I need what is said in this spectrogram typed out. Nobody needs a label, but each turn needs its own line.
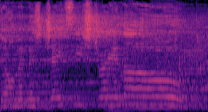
gentlemen, Miss J.C. Straylow.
